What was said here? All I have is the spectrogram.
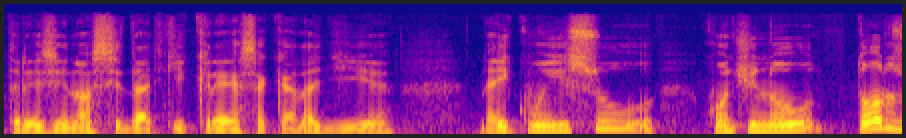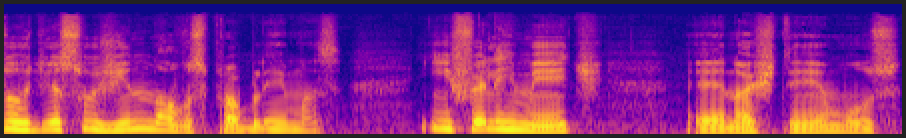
Teresina é uma cidade que cresce a cada dia, né, e com isso continuam todos os dias surgindo novos problemas. E, infelizmente, é, nós temos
